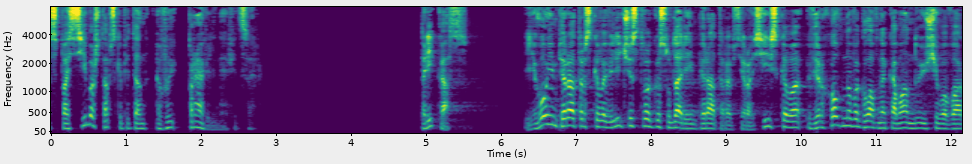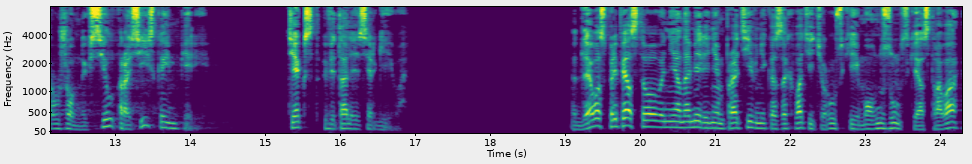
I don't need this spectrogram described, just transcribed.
«Спасибо, штабс-капитан, вы правильный офицер». Приказ. Его императорского величества государя-императора Всероссийского, Верховного главнокомандующего Вооруженных сил Российской империи. Текст Виталия Сергеева. Для воспрепятствования намерениям противника захватить русские Монзунские острова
